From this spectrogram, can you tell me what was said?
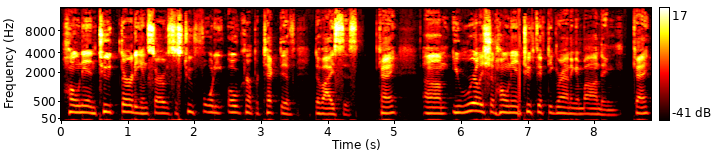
hone in 230 in services, 240 overcurrent protective devices. Okay, um, you really should hone in 250 grounding and bonding. Okay.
